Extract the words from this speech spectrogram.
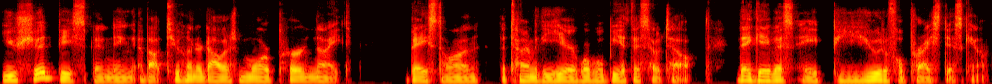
you should be spending about $200 more per night based on the time of the year where we'll be at this hotel. They gave us a beautiful price discount.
